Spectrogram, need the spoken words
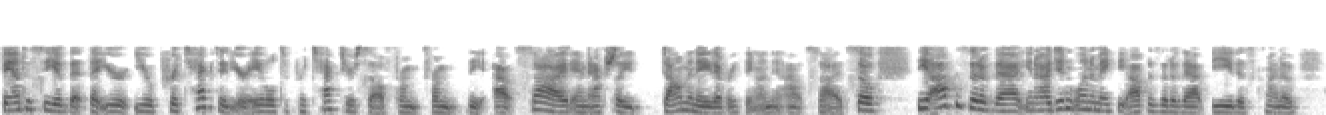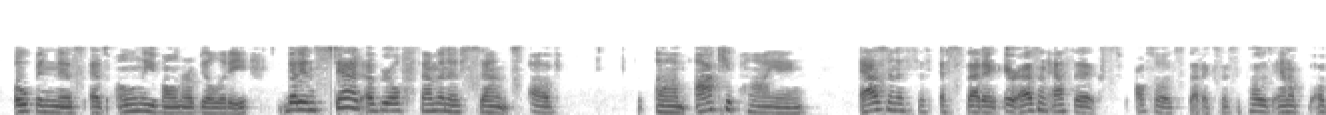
fantasy of that that you're you're protected, you're able to protect yourself from from the outside and actually dominate everything on the outside. So the opposite of that, you know, I didn't want to make the opposite of that be this kind of openness as only vulnerability, but instead a real feminist sense of um, occupying as an aesthetic or as an ethics, also aesthetics, I suppose, and a, a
